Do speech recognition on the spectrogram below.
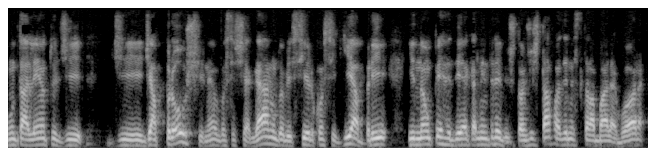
um talento de, de, de approach, né? você chegar no domicílio, conseguir abrir e não perder aquela entrevista. Então, a gente está fazendo esse trabalho agora,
